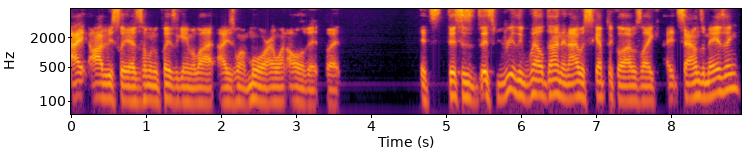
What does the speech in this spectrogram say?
I obviously, as someone who plays the game a lot, I just want more. I want all of it, but it's, this is, it's really well done. And I was skeptical. I was like, it sounds amazing.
